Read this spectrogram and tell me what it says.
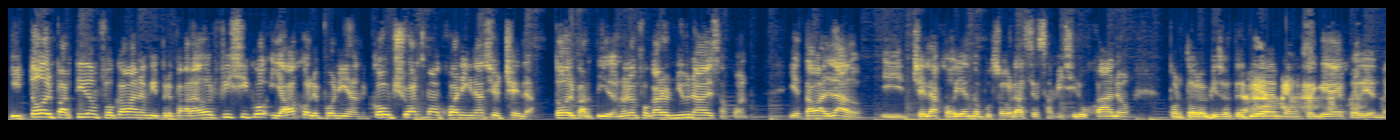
y todo el partido enfocaban a mi preparador físico y abajo le ponían Coach Schwartzman, Juan Ignacio Chela. Todo el partido. No lo enfocaron ni una vez a Juan. Y estaba al lado. Y Chela jodiendo puso gracias a mi cirujano por todo lo que hizo este tiempo, no sé qué, jodiendo.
